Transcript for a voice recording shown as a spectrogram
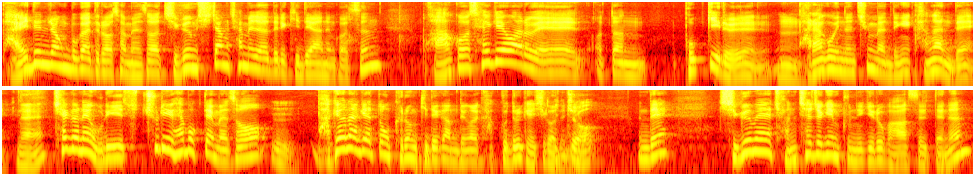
바이든 정부가 들어서면서 지금 시장 참여자들이 기대하는 것은 과거 세계화로의 어떤 복귀를 음. 바라고 있는 측면 등이 강한데 네. 최근에 우리 수출이 회복되면서 음. 막연하게 또 그런 기대감 등을 갖고들 계시거든요. 있죠. 근데 지금의 전체적인 분위기로 봤을 때는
